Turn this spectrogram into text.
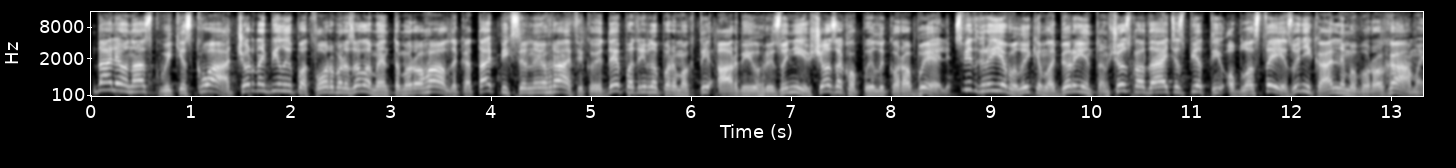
Далі у нас Quickie Squad, чорно-білий платформер з елементами рогалика та піксельною графікою, де потрібно перемогти армію гризунів, що захопили корабель. Світ гри є великим лабіринтом, що складається з п'яти областей з унікальними ворогами.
